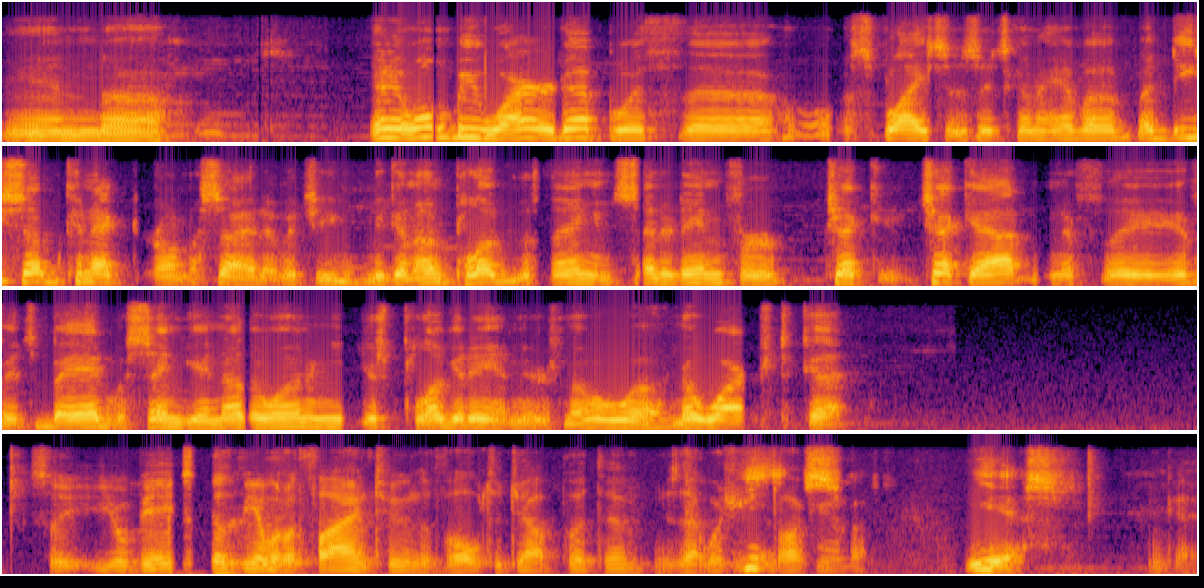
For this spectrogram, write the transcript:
And uh, and it won't be wired up with uh, splices. It's going to have a, a D-sub connector on the side of it. You, you can unplug the thing and send it in for check check out. And if they, if it's bad, we'll send you another one, and you just plug it in. There's no uh, no wires to cut. So you'll be still be able to fine tune the voltage output then? Is that what you're yes. talking about? Yes. Okay.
